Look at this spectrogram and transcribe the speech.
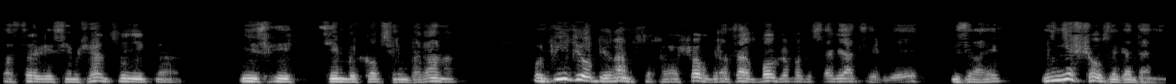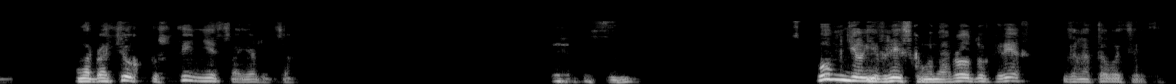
построили семь жертвенника, несли семь быков, семь баранов. Увидел Билам, что хорошо в глазах Бога благословят евреев, Израиль, и не шел за гаданиями. Он обратил к пустыне свое лицо вспомнил еврейскому народу грех золотого тельца.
